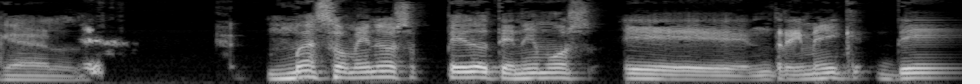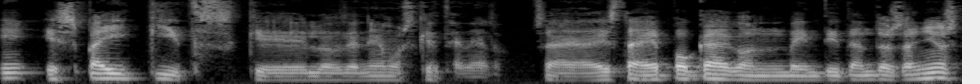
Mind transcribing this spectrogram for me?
Girl. Más o menos, pero tenemos eh, remake de Spy Kids, que lo teníamos que tener. O sea, esta época, con veintitantos años,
